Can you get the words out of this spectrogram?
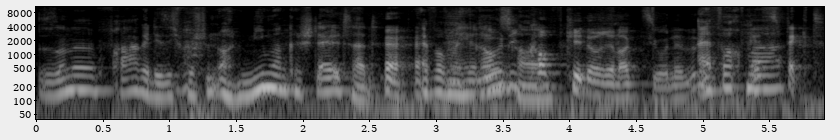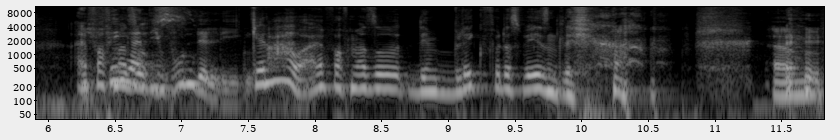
so eine Frage, die sich bestimmt noch niemand gestellt hat. Einfach mal hier Nur raushauen. Nur die Kopfkino-Redaktion, einfach mal, Respekt. Einfach die Finger mal so, in die Wunde legen. Genau, ah. einfach mal so den Blick für das Wesentliche ähm,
